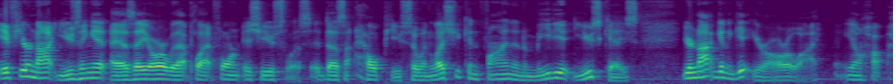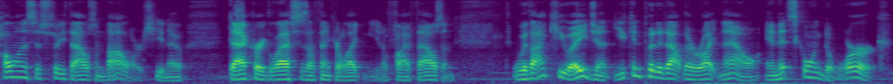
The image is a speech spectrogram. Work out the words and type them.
if you're not using it as AR with that platform, it's useless. It doesn't help you. So unless you can find an immediate use case, you're not going to get your ROI. You know, Ho- Hololens is three thousand dollars. You know, Daqri glasses I think are like you know five thousand. With IQ Agent, you can put it out there right now, and it's going to work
